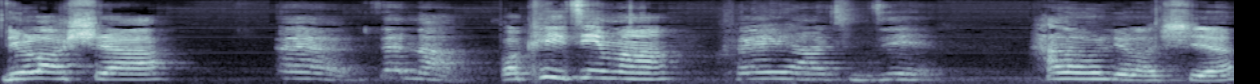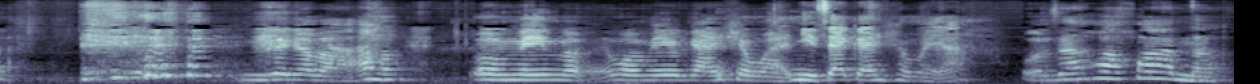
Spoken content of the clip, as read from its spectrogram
刘老师，哎，在呢，我可以进吗？可以呀，请进。Hello，刘老师，你在干嘛？我没没我没有干什么，你在干什么呀？我在画画呢。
